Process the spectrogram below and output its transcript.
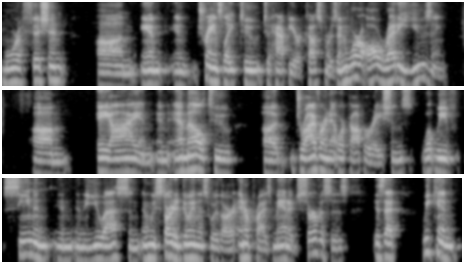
more efficient um, and, and translate to, to happier customers. And we're already using um, AI and, and ML to uh, drive our network operations. What we've seen in, in, in the US, and, and we started doing this with our enterprise managed services, is that we can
